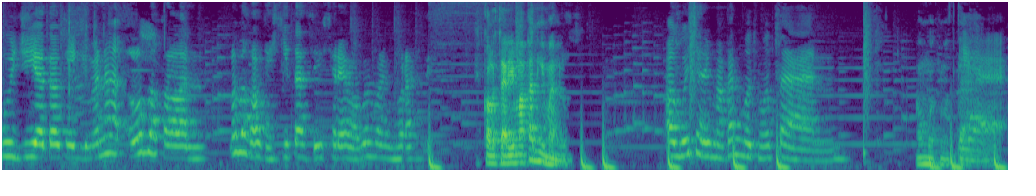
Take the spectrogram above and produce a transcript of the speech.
buji atau kayak gimana lo bakalan lo bakal kayak kita sih. Cari apa pun paling murah sih. Kalau cari makan gimana lo oh gue cari makan mut-mutan. Mau mut-mutan. Ya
